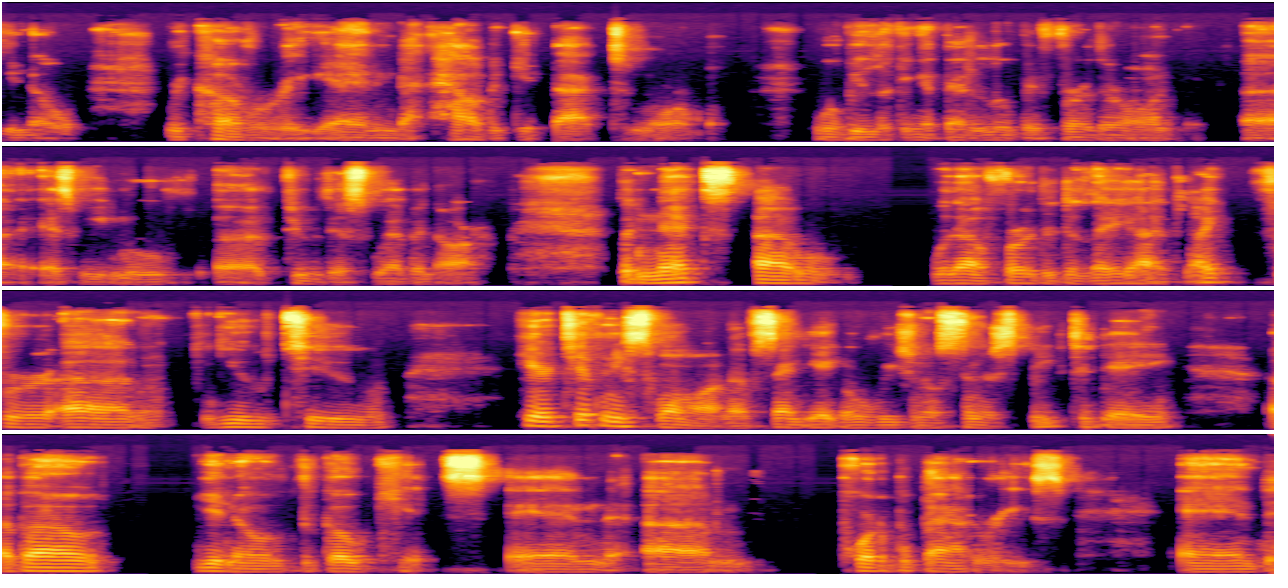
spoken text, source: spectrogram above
you know, recovery and how to get back to normal. We'll be looking at that a little bit further on as we move uh, through this webinar. But next, uh, without further delay, I'd like for uh, you to hear Tiffany Swan of San Diego Regional Center speak today about, you know, the Go kits and um, portable batteries and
